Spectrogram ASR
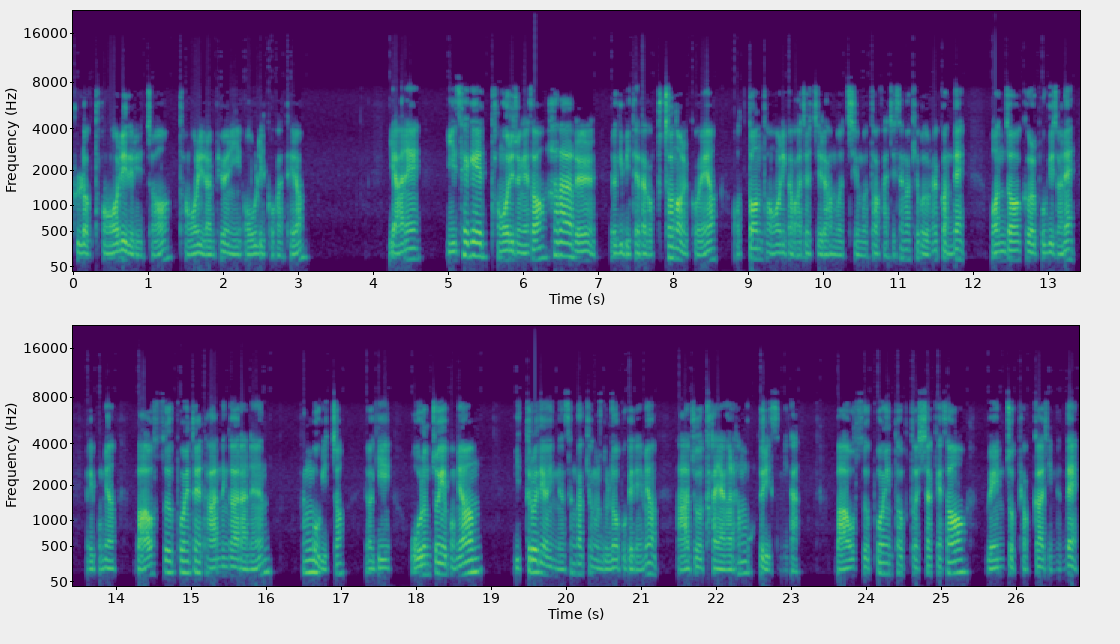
블럭 덩어리들이 있죠. 덩어리란 표현이 어울릴 것 같아요. 이 안에 이 세 개의 덩어리 중에서 하나를 여기 밑에다가 붙여 넣을 거예요. 어떤 덩어리가 맞을지를 한번 지금부터 같이 생각해 보도록 할 건데 먼저 그걸 보기 전에 여기 보면 마우스 포인터에 닿았는가라는 항목이 있죠. 여기 오른쪽에 보면 밑으로 되어 있는 삼각형을 눌러보게 되면 아주 다양한 항목들이 있습니다. 마우스 포인터부터 시작해서 왼쪽 벽까지 있는데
